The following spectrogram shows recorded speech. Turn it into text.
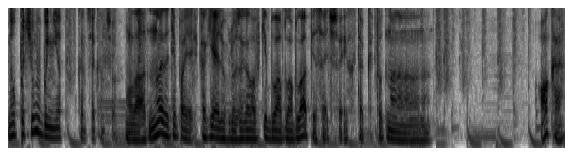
Ну, почему бы нет, в конце концов? Ладно, ну это типа, как я люблю заголовки бла-бла-бла писать в своих, так тут на на на Ока.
